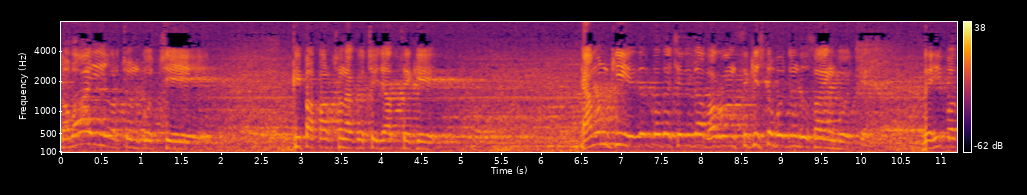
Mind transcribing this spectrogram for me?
সবাই অর্চন করছে, কৃপা প্রার্থনা করছে যার থেকে। এমনকি এদের কথা ছেলেটা ভগবান শ্রীকৃষ্ণ পর্যন্ত স্বয়ং বলছে, দেহি পদ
